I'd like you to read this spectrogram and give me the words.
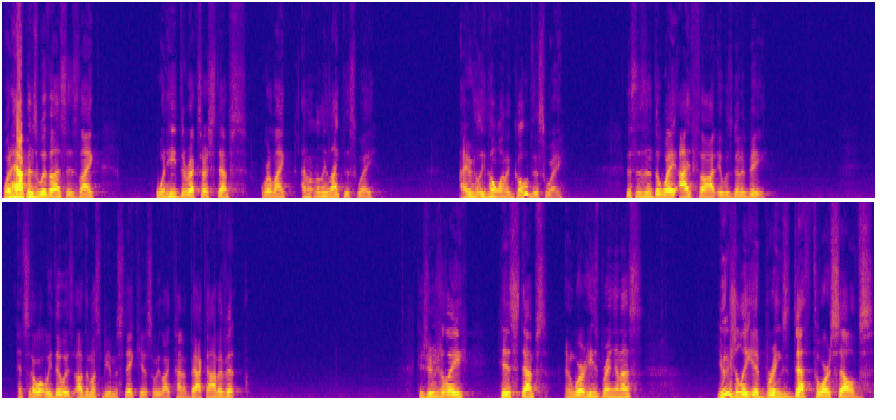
What happens with us is like when He directs our steps, we're like, I don't really like this way. I really don't want to go this way. This isn't the way I thought it was going to be. And so what we do is, oh, there must be a mistake here, so we like kind of back out of it. Because usually his steps and where he's bringing us, usually it brings death to ourselves.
